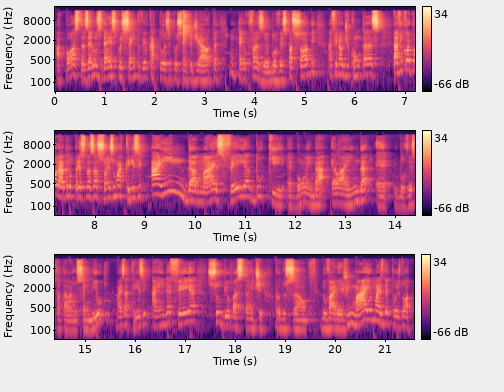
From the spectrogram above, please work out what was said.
apostas era uns 10%, veio 14% de alta. Não tem o que fazer. O Bovespa sobe, afinal de contas, estava incorporada no preço das ações uma crise ainda mais feia do que, é bom lembrar, ela ainda é. O Bovespa está lá nos 100 mil, mas a crise ainda é feia, subiu bastante produção do varejo em maio, mas depois de uma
